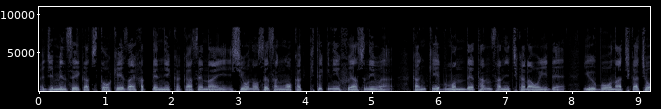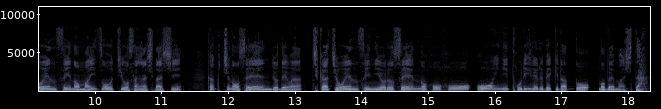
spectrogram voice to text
人民生活と経済発展に欠かせない塩の生産を画期的に増やすには、関係部門で探査に力を入れ、有望な地下超塩水の埋蔵地を探し出し、各地の製塩所では地下超塩水による製塩の方法を大いに取り入れるべきだと述べました。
